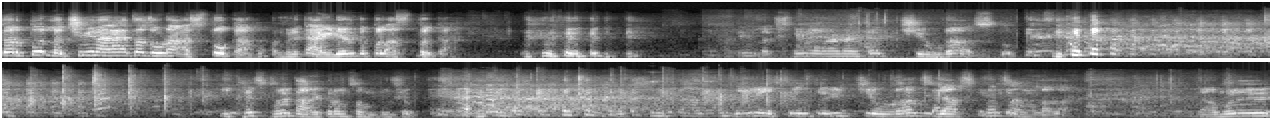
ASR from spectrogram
तर तो लक्ष्मीनारायणाचा जोडा असतो का? म्हणजे ते आयडियल कपल असतं का? लक्ष्मीनारायणाचा चिवडा असतो. इथेच खरं कार्यक्रम संपू शकतो. लक्ष्मीनारायण जरी असेल तरी चिवडाच जास्त चांगला लागतो. त्यामुळे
